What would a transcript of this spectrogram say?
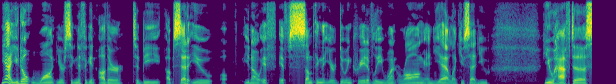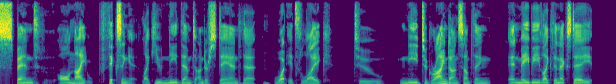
Yeah, you don't want your significant other to be upset at you you know if if something that you're doing creatively went wrong and yeah like you said you you have to spend all night fixing it like you need them to understand that mm. what it's like to need to grind on something and maybe like the next day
